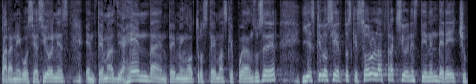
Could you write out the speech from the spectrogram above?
para negociaciones en temas de agenda, en, en otros temas que puedan suceder. Y es que lo cierto es que solo las fracciones tienen derecho,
